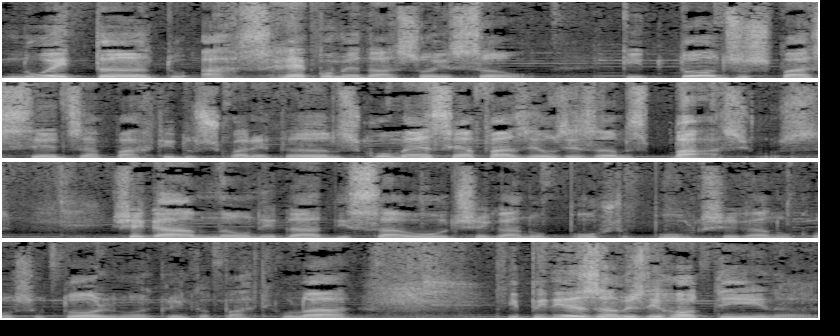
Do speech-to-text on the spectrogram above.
No entanto, as recomendações são que todos os pacientes a partir dos 40 anos comecem a fazer os exames básicos. Chegar na unidade de saúde, chegar num posto público, chegar num consultório, numa clínica particular e pedir exames de rotina.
